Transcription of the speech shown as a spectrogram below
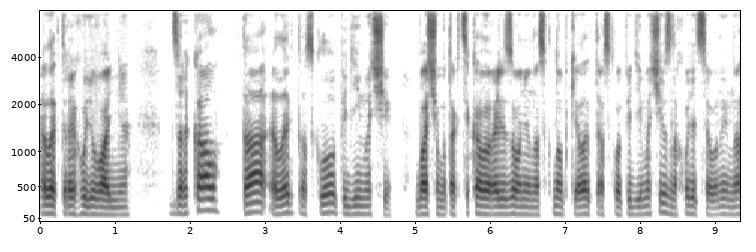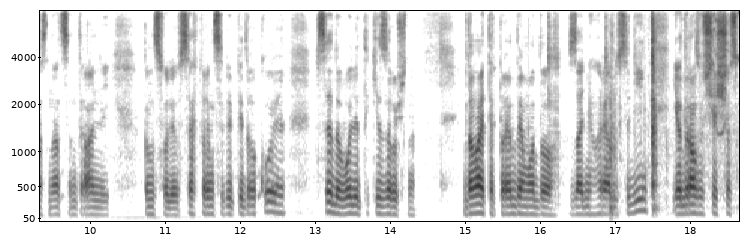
електрорегулювання дзеркал та електросклопідіймачі. Бачимо, так цікаво реалізовані у нас кнопки електросклопідіймачів. Знаходяться вони у нас на центральній консолі. Все, в принципі, під рукою, все доволі таки зручно. Давайте перейдемо до заднього ряду сидінь. І одразу ще щось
